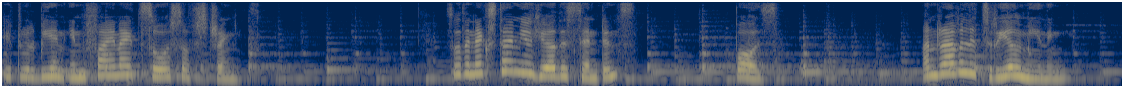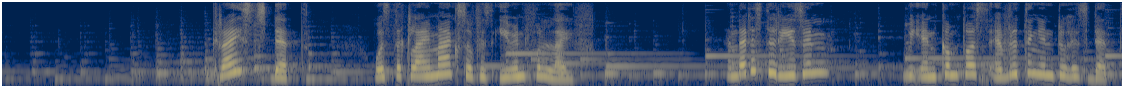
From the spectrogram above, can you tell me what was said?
it will be an infinite source of strength. So, the next time you hear this sentence, pause unravel its real meaning. Christ's death was the climax of his eventful life, and that is the reason we encompass everything into his death.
